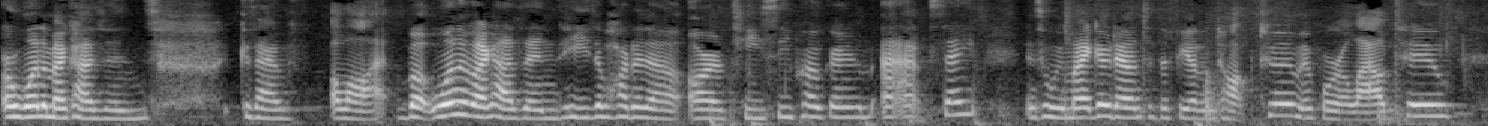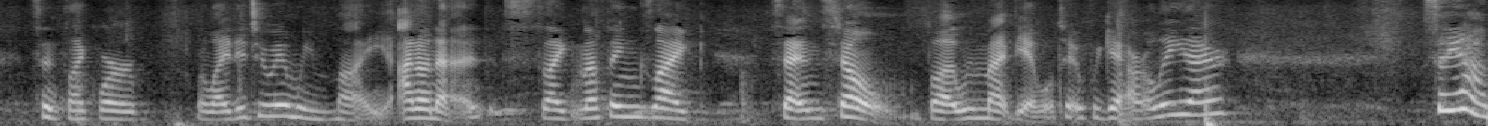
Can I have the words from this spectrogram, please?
or one of my cousins, because I have a lot, but one of my cousins, he's a part of the ROTC program at App State, and so we might go down to the field and talk to him if we're allowed to, since like we're related to him, we might. I don't know. It's like nothing's like set in stone, but we might be able to if we get early there. So yeah,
